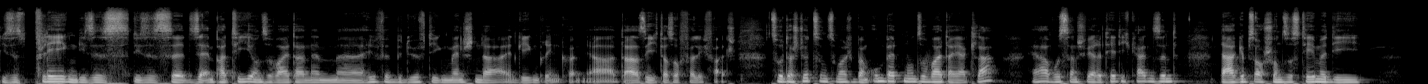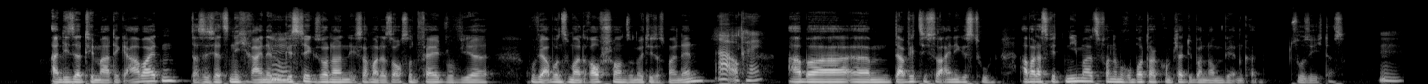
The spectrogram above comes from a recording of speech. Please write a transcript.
dieses Pflegen, dieses, dieses, äh, diese Empathie und so weiter einem äh, hilfebedürftigen Menschen da entgegenbringen können. Ja, da sehe ich das auch völlig falsch. Zur Unterstützung zum Beispiel beim Umbetten und so weiter, ja klar, ja, wo es dann schwere Tätigkeiten sind. Da gibt es auch schon Systeme, die an dieser Thematik arbeiten. Das ist jetzt nicht reine mhm. Logistik, sondern ich sag mal, das ist auch so ein Feld, wo wir, wo wir ab und zu mal draufschauen, so möchte ich das mal nennen. Ah, okay. Aber ähm, da wird sich so einiges tun. Aber das wird niemals von einem Roboter komplett übernommen werden können. So sehe ich das. Mhm.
